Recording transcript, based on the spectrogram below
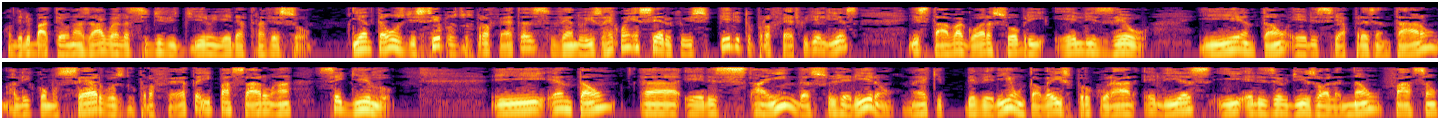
Quando ele bateu nas águas, elas se dividiram e ele atravessou. E então os discípulos dos profetas, vendo isso, reconheceram que o espírito profético de Elias estava agora sobre Eliseu. E então eles se apresentaram ali como servos do profeta e passaram a segui-lo. E então ah, eles ainda sugeriram né, que deveriam talvez procurar Elias e Eliseu diz, olha, não façam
